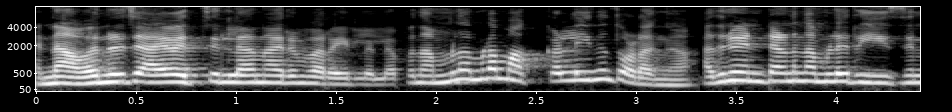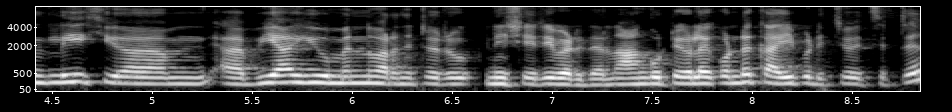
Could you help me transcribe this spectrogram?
എന്നാൽ അവനൊരു ചായ വെച്ചില്ല എന്നാരും പറയില്ലല്ലോ. അപ്പൊ നമ്മൾ നമ്മുടെ മക്കളിൽ നിന്ന് തുടങ്ങുക. അതിന് വേണ്ടിയിട്ടാണ് നമ്മൾ റീസെന്റ് വി ആർ ഹ്യൂമൻ എന്ന് പറഞ്ഞിട്ടൊരു ഇനിഷ്യേറ്റീവ് എടുത്തിരുന്നു ആൺകുട്ടികളെ കൊണ്ട് കൈ പിടിച്ചു വെച്ചിട്ട്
